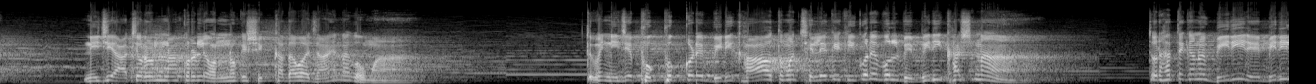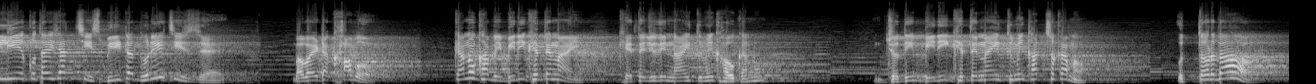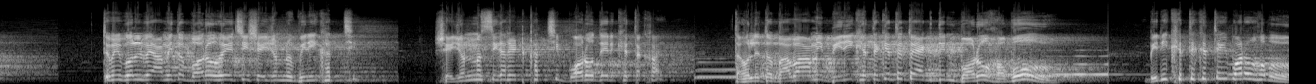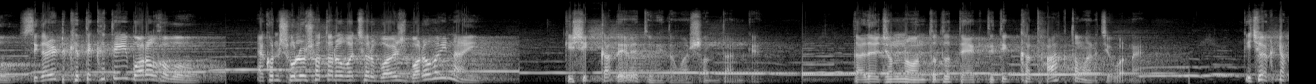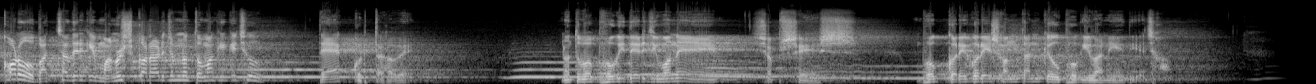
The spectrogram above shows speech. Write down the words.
নিজে আচরণ না করলে অন্যকে শিক্ষা দেওয়া যায় না গো মা। তুমি নিজে ফুক ফুক করে বিড়ি খাও, তোমার ছেলেকে কি করে বলবে? বিড়ি খাস না। তোর হাতে কেন বিড়ি রে? বিড়ি নিয়ে কোথায় যাচ্ছিস? বিড়িটা ধরেইছিস যে। বাবা, এটা খাব। কেন খাবি? বিড়ি খেতে নাই। খেতে যদি নাই, তুমি খাও কেন? যদি বিড়ি খেতে নাই, তুমি খাচ্ছ কেন? উত্তর দাও। তুমি বলবে, আমি তো বড় হয়েছি সেই জন্য বিড়ি খাচ্ছি। সেই জন্য সিগারেট খাচ্ছি, বড়দের খেতে খায়। তাহলে তো বাবা, আমি বিড়ি খেতে খেতে তো একদিন বড় হব। বিড়ি খেতে খেতেই বড় হব। সিগারেট খেতে খেতেই বড় হব। এখন ষোলো সতেরো বছর বয়স, বড় হই নাই। কি শিক্ষা দেবে তুমি তোমার সন্তানকে? তাদের জন্য অন্তত ত্যাগ তিতিক্ষা থাক তোমার জীবনে। কিছু একটা করো, বাচ্চাদেরকে মানুষ করার জন্য তোমাকে কিছু ত্যাগ করতে হবে। নতুবা ভোগীদের জীবনে সব শেষ। ভোগ করে করে সন্তানকেও ভোগী বানিয়ে দিয়েছ।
